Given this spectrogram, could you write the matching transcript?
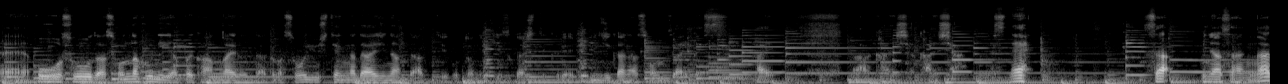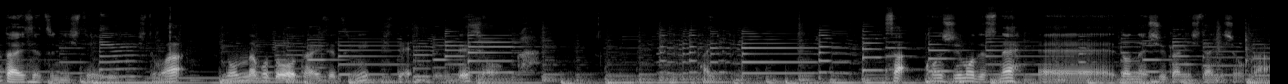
えー、おおそうだそんな風にやっぱり考えるんだとかそういう視点が大事なんだっていうことに気づかせてくれる身近な存在です。はい。まあ感謝感謝ですね。さあ皆さんが大切にしている人はどんなことを大切にしているでしょうか。はい。さあ今週もですね、えー、どんな1週間にしたいんでしょうか。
